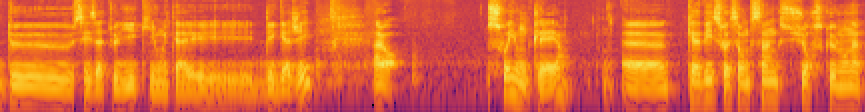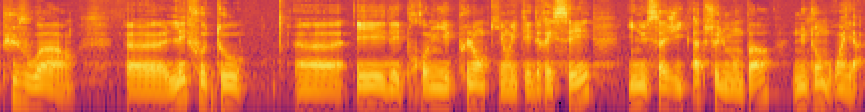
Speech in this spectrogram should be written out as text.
de ces ateliers qui ont été dégagés. Alors, soyons clairs, euh, KV65 sur ce que l'on a pu voir, les photos et les premiers plans qui ont été dressés, il ne s'agit absolument pas d'une tombe royale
